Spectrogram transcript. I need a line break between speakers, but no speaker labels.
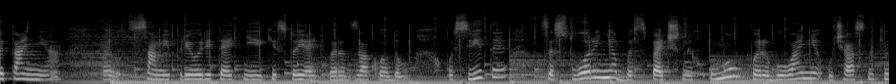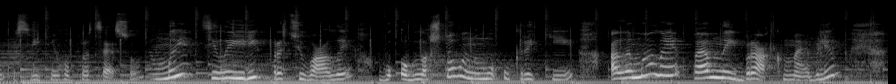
Питання е, самі пріоритетні, які стоять перед закладом освіти, це створення безпечних умов перебування учасників освітнього процесу. Ми цілий рік працювали в облаштованому укритті, але мали певний брак меблів,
